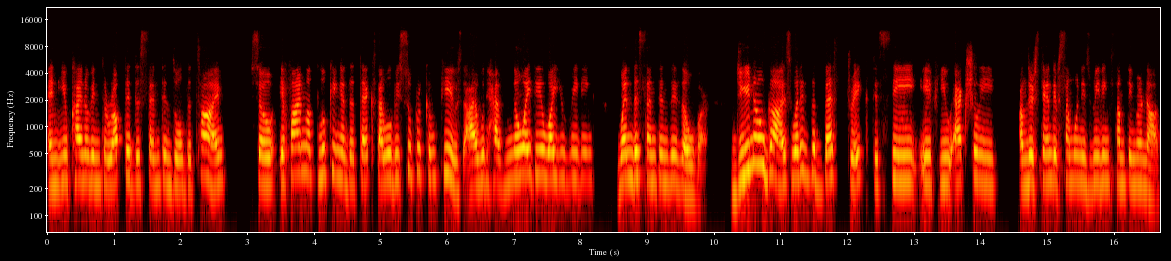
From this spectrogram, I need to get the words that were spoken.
and you kind of interrupted the sentence all the time. So if I'm not looking at the text, I will be super confused. I would have no idea why you're reading when the sentence is over. Do you know, guys, what is the best trick to see if you actually understand if someone is reading something or not?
